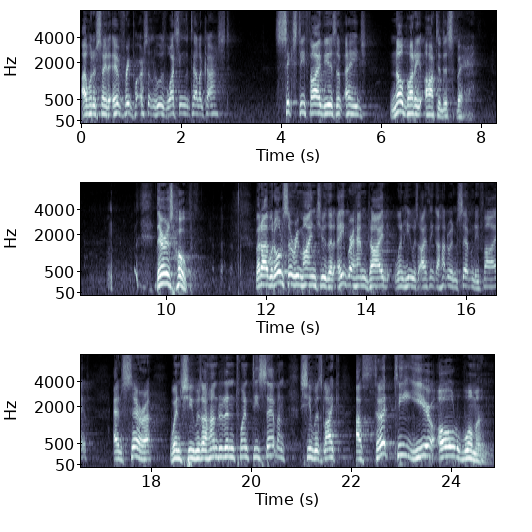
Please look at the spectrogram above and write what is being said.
I want to say to every person who is watching the telecast 65 years of age, nobody ought to despair. there is hope. But I would also remind you that Abraham died when he was, I think, 175, and Sarah when she was 127. She was like a 30 year old woman.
